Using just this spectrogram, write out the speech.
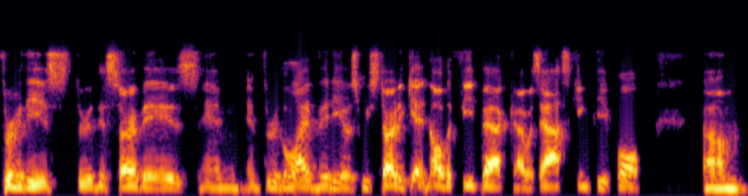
through these through the surveys and and through the live videos. We started getting all the feedback. I was asking people um,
